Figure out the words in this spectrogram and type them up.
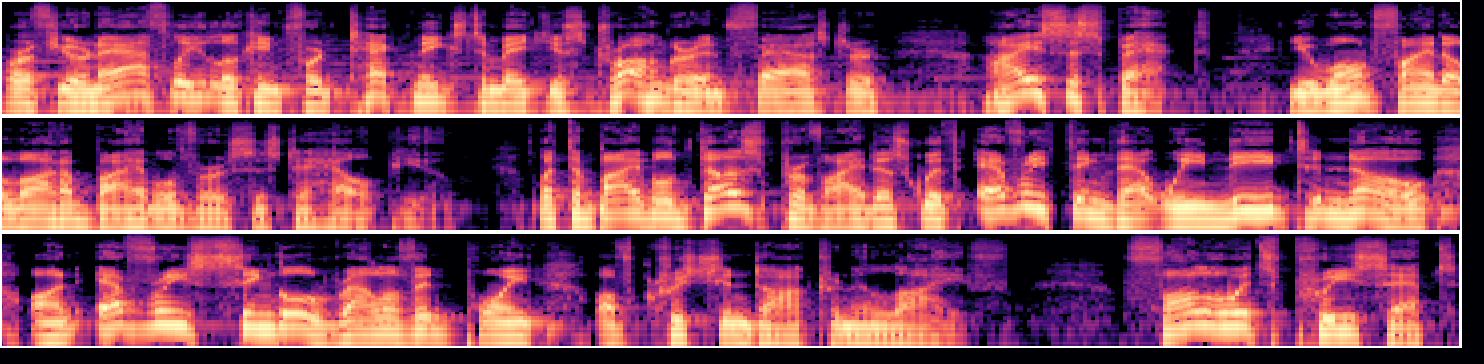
or if you're an athlete looking for techniques to make you stronger and faster, I suspect you won't find a lot of Bible verses to help you. But the Bible does provide us with everything that we need to know on every single relevant point of Christian doctrine and life. Follow its precepts,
